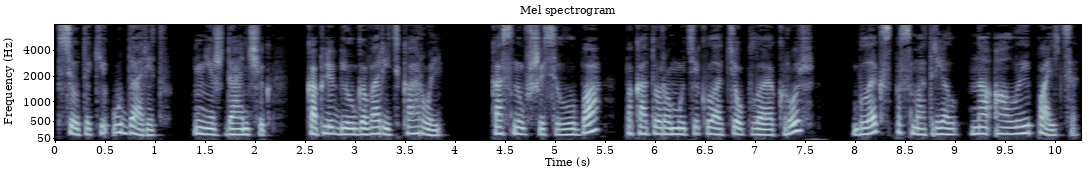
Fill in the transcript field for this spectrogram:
все-таки ударит. Нежданчик, как любил говорить король. Коснувшись лба, по которому текла теплая кровь, Блэкс посмотрел на алые пальцы,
